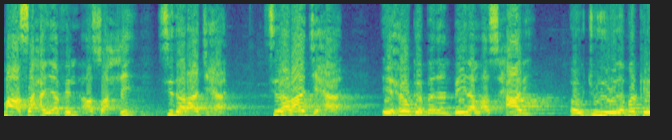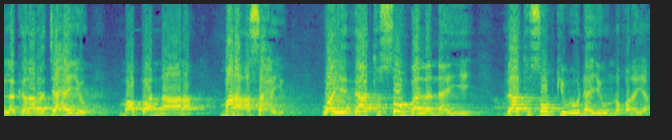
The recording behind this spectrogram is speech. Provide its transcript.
ma asaxaya fi laصaxi sida raajixa sida raajixa ee xooga badan bayna alasxaabi awjuhdooda markii la kala rajaxayo ma banaana mana asaxayo. Waayo daatu soom baa la nahiyey. Daatu soomkii buu nahyiga u noqonaya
